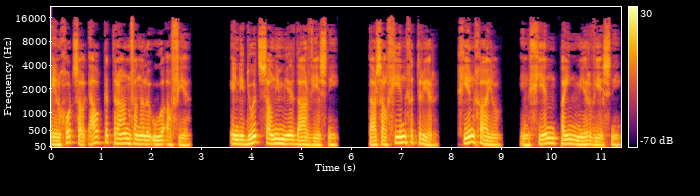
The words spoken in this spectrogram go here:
en God sal elke traan van hulle oë afvee en die dood sal nie meer daar wees nie. Daar sal geen getreur, geen gehuil en geen pyn meer wees nie.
